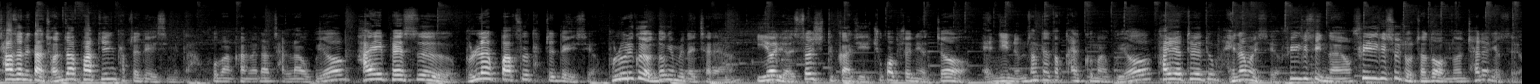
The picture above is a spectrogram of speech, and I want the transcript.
차선에 다 전자 파킹 탑재되어 있습니다. 후방 카메라 잘 나오고요. 하이패스 블랙박스 탑재되어 있어요. 블루리그 연동입니다 이 차량. 2열 열선 시트까지 추가 옵션이었죠. 엔진 음 상태도 깔끔하고요. 타이어 트레도 많이 남아있어요. 휠기수 있나요? 휠기수조차도 없는 차량이었어요.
